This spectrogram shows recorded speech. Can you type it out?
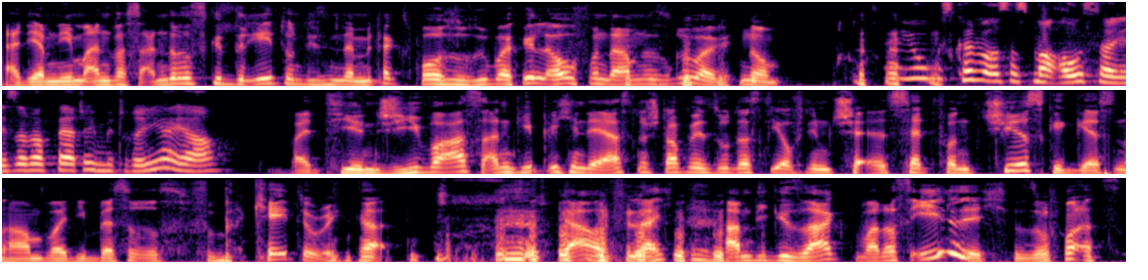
Ja, die haben nebenan was anderes gedreht und die sind in der Mittagspause rübergelaufen und da haben das rübergenommen. Jungs, können wir uns das mal ausleihen? Ihr seid doch fertig mit drin? Ja, ja. Bei TNG war es angeblich in der ersten Staffel so, dass die auf dem Ch äh, Set von Cheers gegessen haben, weil die besseres für Catering hatten. ja, und vielleicht haben die gesagt, war das ähnlich, sowas.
